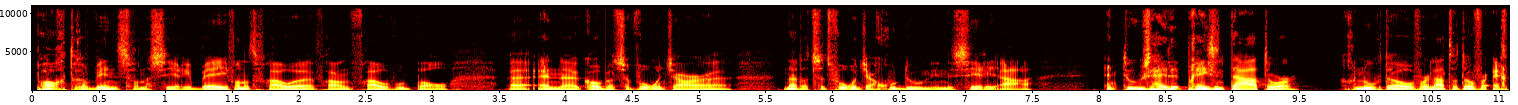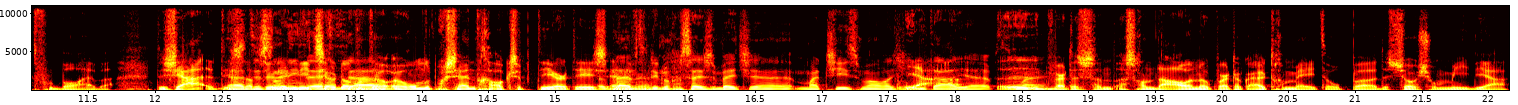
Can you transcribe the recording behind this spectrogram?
prachtige winst van de Serie B van het vrouwen, vrouwen, vrouwenvoetbal. en ik hoop dat ze, volgend jaar, nou, dat ze het volgend jaar goed doen in de Serie A. En toen zei de presentator, genoeg over. Laten we het over echt voetbal hebben. Dus ja, het is ja, het natuurlijk is niet, niet zo dat het 100% geaccepteerd is. Het blijft en, natuurlijk nog steeds een beetje machismo wat je ja, in Italië hebt. Maar... Het werd dus een schandaal en ook werd ook uitgemeten op uh, de social media.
